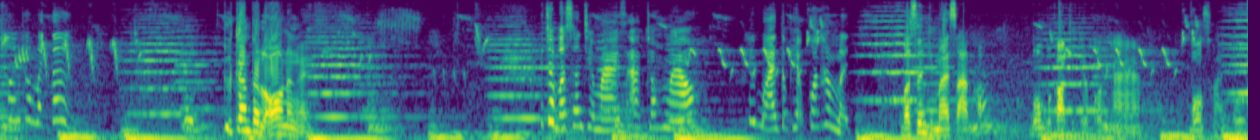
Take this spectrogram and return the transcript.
ដើរមកទៅធ្ងន់ធ្វើម៉េចទៅគឺកាន់តែល្អហ្នឹងឯងចុះបើសិនជាម៉ែស្អាតចុះមកហើយបងឯងទៅប្រាប់គាត់ថាម៉េចបើសិនជាម៉ែស្អាតមកបងប្រកាសជាប្រាប់គាត់ថាបងស្រឡាញ់អូន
